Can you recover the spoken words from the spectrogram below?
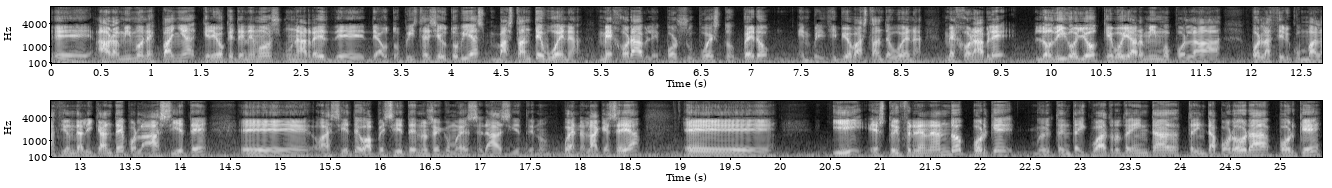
Eh, ahora mismo en España creo que tenemos una red de, de, autopistas y autovías bastante buena. Mejorable, por supuesto, pero en principio bastante buena. Mejorable lo digo yo, que voy ahora mismo por la, por la circunvalación de Alicante, por la A7, eh, o A7 o AP7, no sé cómo es, será A7, ¿no? Bueno, la que sea. Eh, y estoy frenando porque 34, 30, 30 por hora, porque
